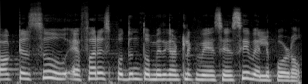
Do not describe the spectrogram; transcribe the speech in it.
డాక్టర్స్ ఎఫ్ఆర్ఎస్ పొద్దున్న తొమ్మిది గంటలకు వేసేసి వెళ్ళిపోవడం.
